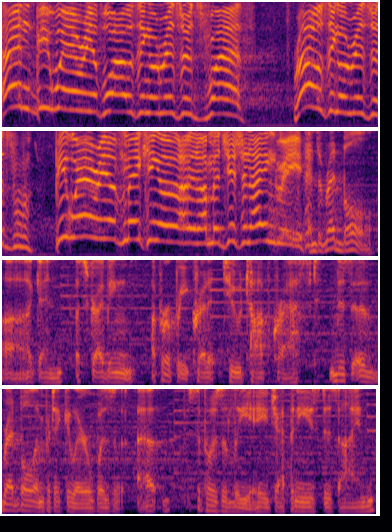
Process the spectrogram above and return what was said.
and be wary of rousing a wizard's wrath. Rousing a wizard's be wary of making a, a, magician angry. And the Red Bull, uh, again, ascribing appropriate credit to Topcraft. This uh, Red Bull in particular was uh, supposedly a Japanese design,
